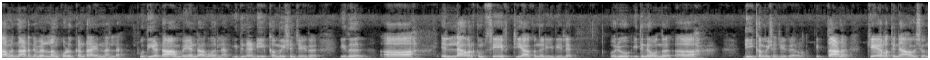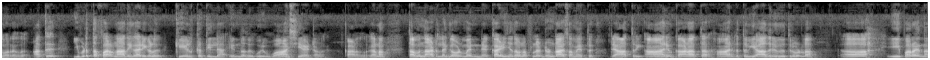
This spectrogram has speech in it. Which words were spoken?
തമിഴ്നാടിന് വെള്ളം കൊടുക്കണ്ട എന്നല്ല പുതിയ ഡാം വേണ്ട എന്നുമല്ല ഇതിനെ ഡീകമ്മീഷൻ ചെയ്ത് ഇത് എല്ലാവർക്കും സേഫ്റ്റി ആക്കുന്ന രീതിയിൽ ഒരു ഇതിനെ ഒന്ന് ഡീകമ്മീഷൻ ചെയ്തു തരണം. ഇതാണ് കേരളത്തിന്റെ ആവശ്യം എന്ന് പറയുന്നത്. അത് ഇവിടുത്തെ ഭരണാധികാരികൾ കേൾക്കത്തില്ല എന്നത് ഒരു വാശിയായിട്ടാണ് കാണുന്നത്. കാരണം തമിഴ്നാട്ടിലെ ഗവൺമെന്റിന് കഴിഞ്ഞ തവണ ഫ്ലഡ് ഉണ്ടായ സമയത്ത് രാത്രി ആരും കാണാത്ത ആരുടെ യാതൊരു വിധത്തിലുള്ള ഈ പറയുന്ന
